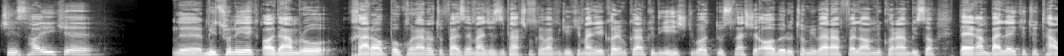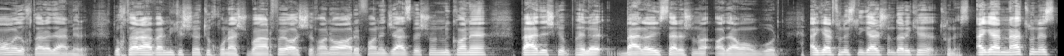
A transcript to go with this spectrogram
چیزهایی که می‌تونه یک آدم رو خراب بکنن رو تو فضای مجازی پخش می‌کنه و میگه که من یه کاری می‌کنم که دیگه هیچکی با دوست نشه آبروتو می‌برم فلان می‌کنم بیسام دقیقا بلایی که تو تمام دخترها در میاره. دخترها اول میکشونه تو خونش با حرفای عاشقانه و عارفانه جذبشون می‌کنه. بعدش که بلایی سرشون آدم برد. اگر تونست نگرشون داره که تونست. اگر نتونست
